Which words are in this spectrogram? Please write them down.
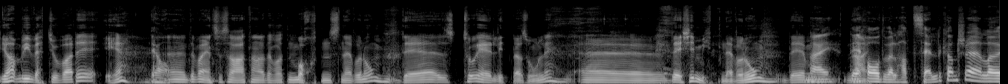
Ja, vi vet jo hva det er. Ja. Eh, Det var en som sa at han hadde fått Mortens nevronom. Det tok jeg litt personlig. Eh, Det er ikke mitt nevronom. Det, Nei, det har du vel hatt selv, kanskje, eller,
